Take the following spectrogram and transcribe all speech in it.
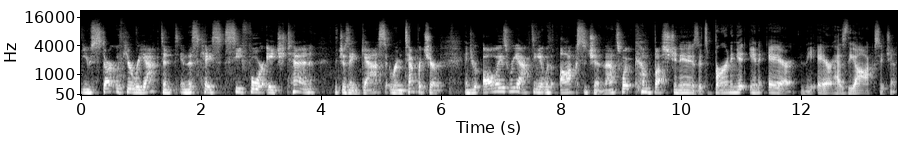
You start with your reactant, in this case C4H10, which is a gas at room temperature, and you're always reacting it with oxygen. That's what combustion is. It's burning it in air, and the air has the oxygen.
